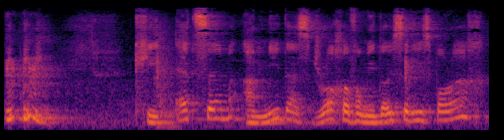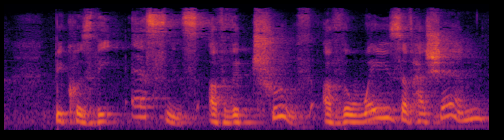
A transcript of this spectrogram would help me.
Ki etzem amidas drochav amidoisav because the essence of the truth of the ways of Hashem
